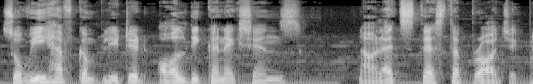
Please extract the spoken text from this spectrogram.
So we have completed all the connections now let's test the project.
